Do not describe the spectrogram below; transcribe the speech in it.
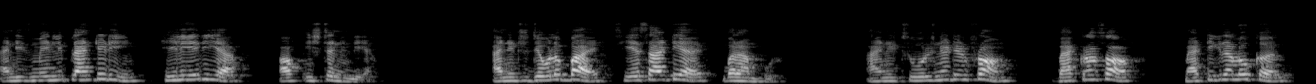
and is mainly planted in hilly area of eastern India. And it is developed by CSRTI Berhampur and it's originated from backcross of Matigara local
